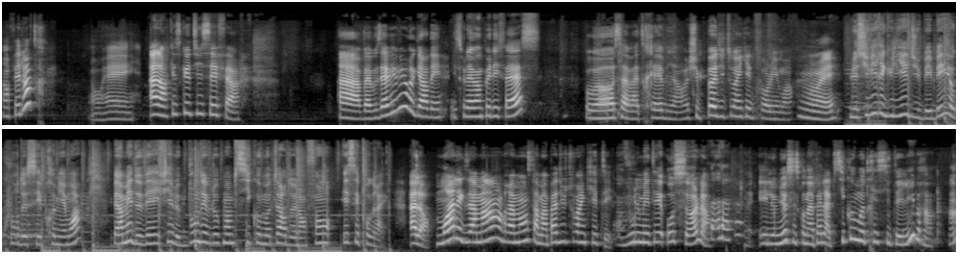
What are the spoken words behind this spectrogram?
On fait l'autre? Ouais. Alors, qu'est-ce que tu sais faire? Ah, bah vous avez vu, regardez. Il soulève un peu les fesses. Oh, ça va très bien. Je suis pas du tout inquiète pour lui, moi. Ouais. Le suivi régulier du bébé au cours de ses premiers mois permet de vérifier le bon développement psychomoteur de l'enfant et ses progrès. Alors, moi, l'examen, vraiment, ça m'a pas du tout inquiété. Vous le mettez au sol. Et le mieux, c'est ce qu'on appelle la psychomotricité libre. hein.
